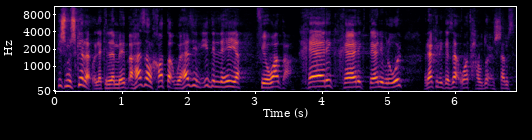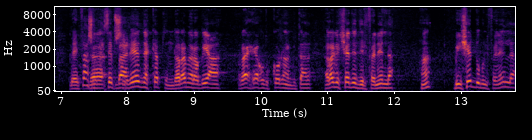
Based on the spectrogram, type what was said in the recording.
مفيش مشكلة. ولكن لما يبقى هذا الخطأ وهذه الإيد اللي هي في وضع خارج خارج تاني بنقول ركله جزاء واضحة وضوح الشمس. ما ينفعش ما تحسبش. بعد إذنك يا كابتن ده رامي ربيعة رايح ياخد الكورنر بتاعنا. الراجل شادد الفانيلا ها؟ بيشده من الفانيلا.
